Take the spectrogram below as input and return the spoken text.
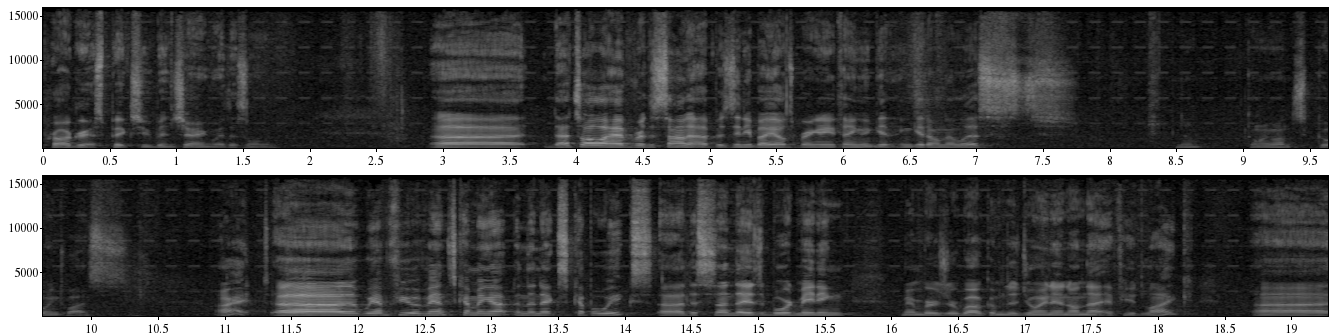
progress pics you've been sharing with us on. Uh, that's all I have for the sign up. Does anybody else bring anything and get, and get on the list? No? Going once, going twice? All right, uh, we have a few events coming up in the next couple weeks. Uh, this Sunday is a board meeting. Members are welcome to join in on that if you'd like. Uh,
